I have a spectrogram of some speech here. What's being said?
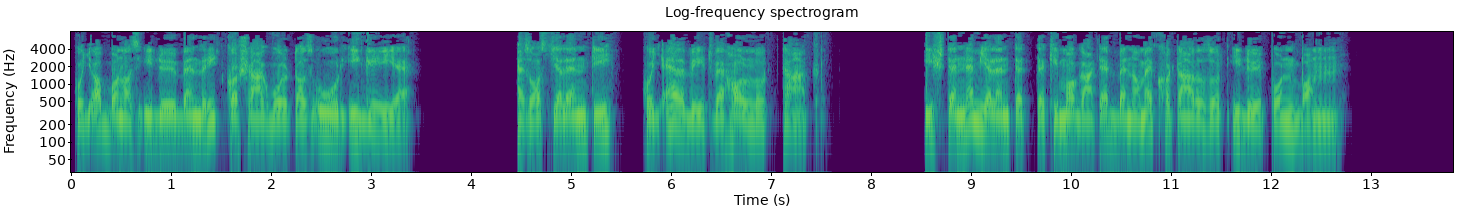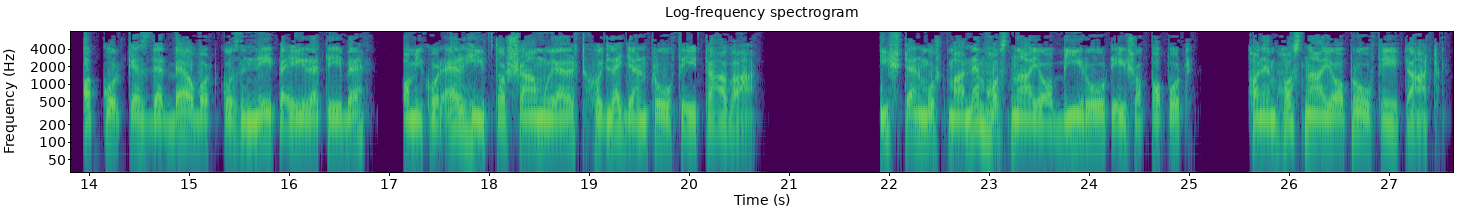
hogy abban az időben ritkaság volt az úr igéje. Ez azt jelenti, hogy elvétve hallották. Isten nem jelentette ki magát ebben a meghatározott időpontban. Akkor kezdett beavatkozni népe életébe, amikor elhívta Sámuelt, hogy legyen profétává. Isten most már nem használja a bírót és a papot, hanem használja a profétát.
